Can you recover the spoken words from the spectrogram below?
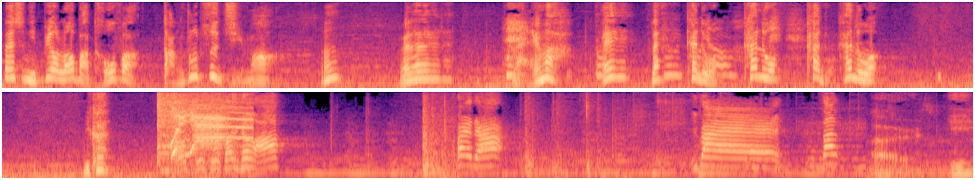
但是你不要老把头发挡住自己嘛。嗯，来来来来来，来嘛！哎，来看着我，看着我，看着我，看着我。你看。我只数三声啊！快点儿！预备，三、二、一，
